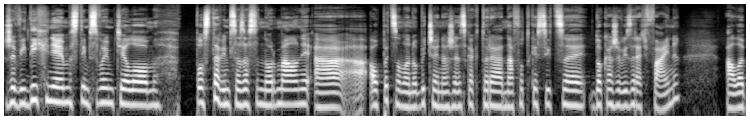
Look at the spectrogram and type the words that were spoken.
že vydýchnem s tým svojim telom, postavím sa zase normálne a, a opäť som len obyčajná ženská, ktorá na fotke síce dokáže vyzerať fajn, ale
